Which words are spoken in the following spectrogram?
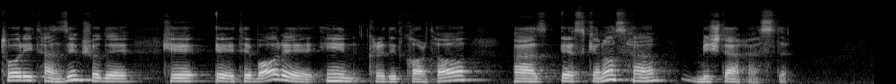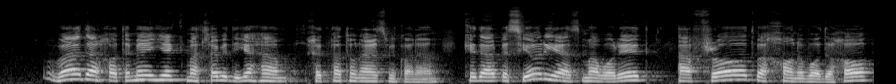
طوری تنظیم شده که اعتبار این کردیت کارت ها از اسکناس هم بیشتر هسته و در خاتمه یک مطلب دیگه هم خدمتون ارز می کنم که در بسیاری از موارد افراد و خانواده ها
